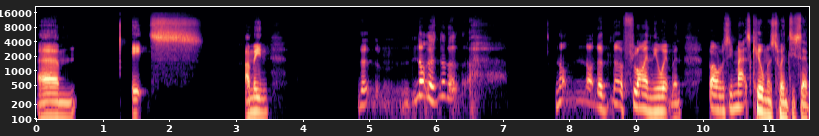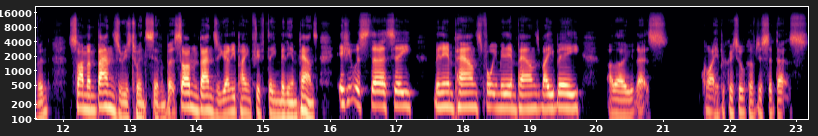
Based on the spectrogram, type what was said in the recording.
Um, it's, I mean, the, not the, not the not not the not the fly in the ointment, but obviously Max Kilman's twenty seven, Simon Banza is twenty seven, but Simon Banza you're only paying fifteen million pounds. If it was thirty million pounds, forty million pounds, maybe, although that's quite hypocritical. I've just said that's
